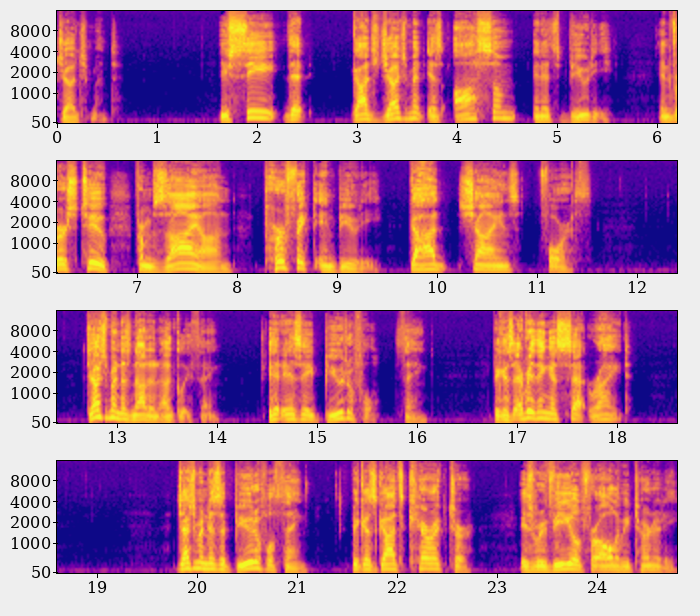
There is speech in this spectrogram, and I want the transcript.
judgment. You see that God's judgment is awesome in its beauty. In verse 2, from Zion, perfect in beauty, God shines forth. Judgment is not an ugly thing, it is a beautiful thing because everything is set right. Judgment is a beautiful thing because God's character is revealed for all of eternity.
